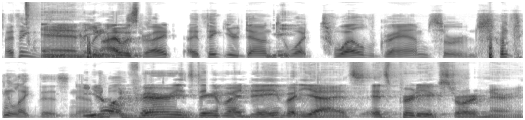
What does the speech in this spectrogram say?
I think and cleanest, I was right. I think you're down to what 12 grams or something like this now. You know, it varies day by day, but yeah, it's it's pretty extraordinary.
